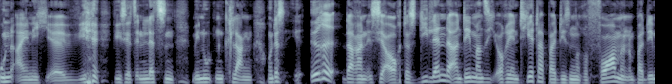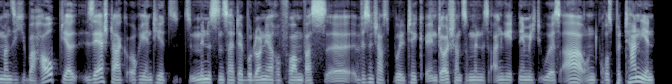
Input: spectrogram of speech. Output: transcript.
uneinig, äh, wie, wie es jetzt in den letzten Minuten klang. Und das Irre daran ist ja auch, dass die Länder, an denen man sich orientiert hat bei diesen Reformen und bei denen man sich überhaupt ja sehr stark orientiert, mindestens seit der Bologna-Reform, was äh, Wissenschaftspolitik in Deutschland zumindest angeht, nämlich die USA und Großbritannien,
